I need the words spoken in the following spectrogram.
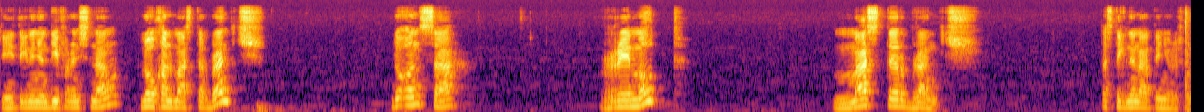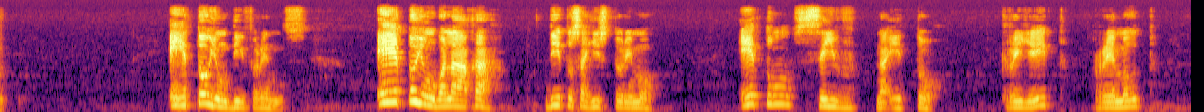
Tinitingnan yung difference ng local master branch doon sa remote master branch. Tapos tignan natin yung result. Ito yung difference. Ito yung wala ka dito sa history mo. Etong save na ito. Create remote.html.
